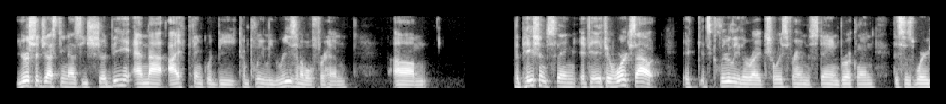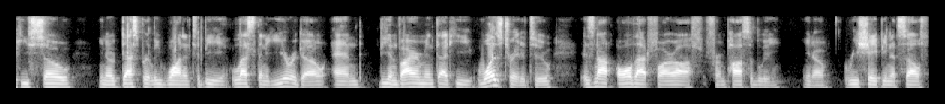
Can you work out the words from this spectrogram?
you're suggesting as he should be, and that I think would be completely reasonable for him. Um, the patience thing, if if it works out, it, it's clearly the right choice for him to stay in Brooklyn. This is where he so you know desperately wanted to be less than a year ago, and the environment that he was traded to is not all that far off from possibly, you know, reshaping itself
